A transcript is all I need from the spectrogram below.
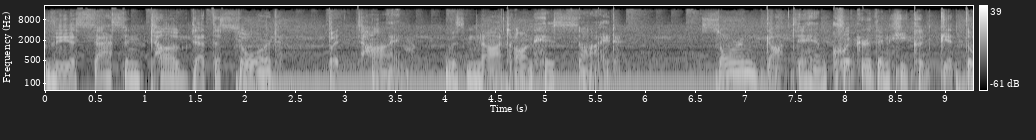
The assassin tugged at the sword, but time was not on his side. Soren got to him quicker than he could get the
